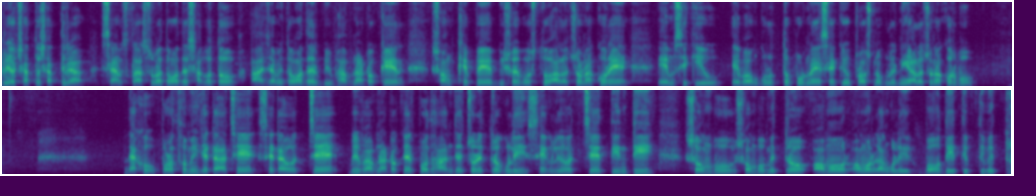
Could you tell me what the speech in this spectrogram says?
প্রিয় ছাত্রছাত্রীরা স্যামস ক্লাসরুমে তোমাদের স্বাগত। আজ আমি তোমাদের বিভাব নাটকের সংক্ষেপে বিষয়বস্তু আলোচনা করে এমসিকিউ এবং গুরুত্বপূর্ণ এসে কিউ প্রশ্নগুলি নিয়ে আলোচনা করব। দেখো, প্রথমেই যেটা আছে, সেটা হচ্ছে বিভাব নাটকের প্রধান যে চরিত্রগুলি, সেগুলি হচ্ছে তিনটি। শম্ভু শম্ভু মিত্র, অমর অমর গাঙ্গুলি, বৌদি, তৃপ্তি মিত্র।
